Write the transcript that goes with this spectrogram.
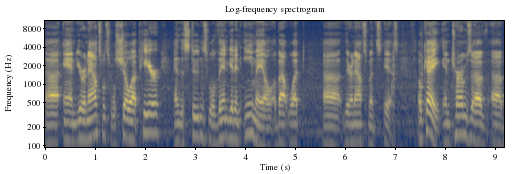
uh, and your announcements will show up here and the students will then get an email about what uh, their announcements is. Okay, in terms of uh,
